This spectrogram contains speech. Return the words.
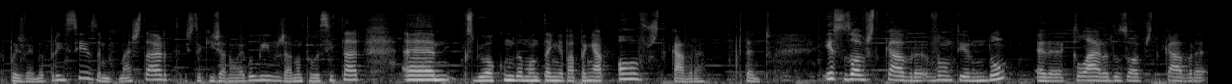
Depois vem uma princesa, muito mais tarde, isto aqui já não é do livro, já não estou a citar, que subiu ao cume da montanha para apanhar ovos de cabra. Portanto, esses ovos de cabra vão ter um dom, a clara dos ovos de cabra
